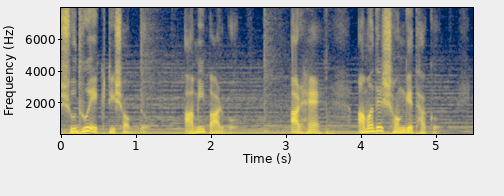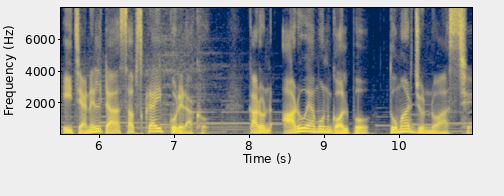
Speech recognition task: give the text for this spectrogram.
শুধু একটি শব্দ, আমি পারব। আর হ্যাঁ আমাদের সঙ্গে থাকো। এই চ্যানেলটা সাবস্ক্রাইব করে রাখো, কারণ আরও এমন গল্প তোমার জন্য আসছে।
